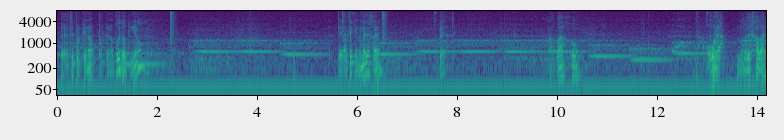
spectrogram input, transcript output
Espérate, ¿por qué no? ¿Por qué no puedo, tío? Espérate, que no me deja, ¿eh? Espérate. Abajo. Ahora. No me dejaba, ¿eh?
